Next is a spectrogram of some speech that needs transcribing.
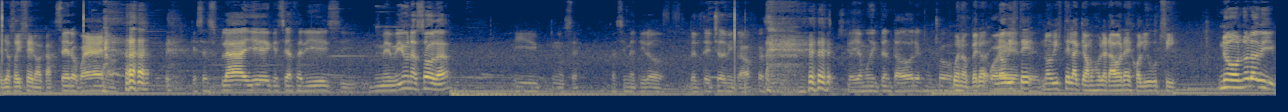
Sí, Yo soy cero acá. Cero, bueno. que se explaye, que sea feliz. Y me vi una sola y no sé, casi me tiro del techo de mi trabajo. Así. Veía muy tentadores, mucho. Bueno, pero ¿no viste, ¿no viste la que vamos a hablar ahora de Hollywood? Sí. No, no la vi.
